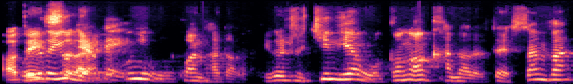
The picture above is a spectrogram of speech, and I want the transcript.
啊，我觉得有两个东西我观察到了，一个是今天我刚刚看到的，在三藩，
